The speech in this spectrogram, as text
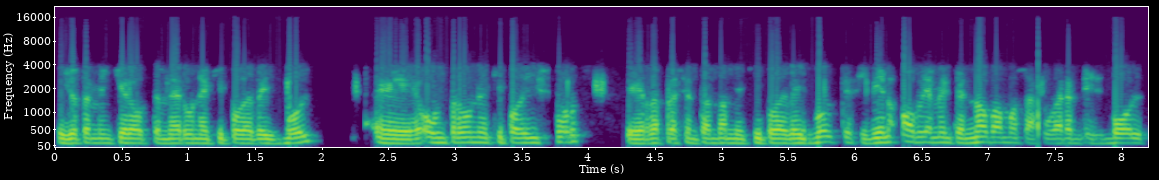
Pues yo también quiero tener un equipo de béisbol, eh, un, un equipo de esports eh, representando a mi equipo de béisbol, que si bien obviamente no vamos a jugar béisbol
